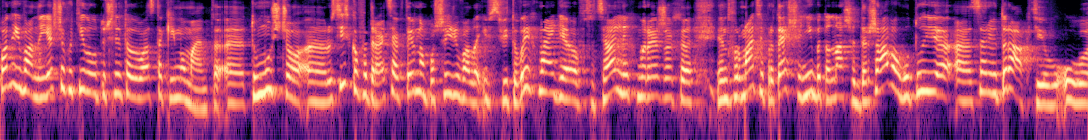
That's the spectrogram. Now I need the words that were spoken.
Пане Іване, я ще хотіла уточнити у вас такий момент, Е, тому що е, Російська Федерація активно поширювала і в світових медіа, в соціальних мережах е, інформацію про те, що нібито наша держава готує серію терактів у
